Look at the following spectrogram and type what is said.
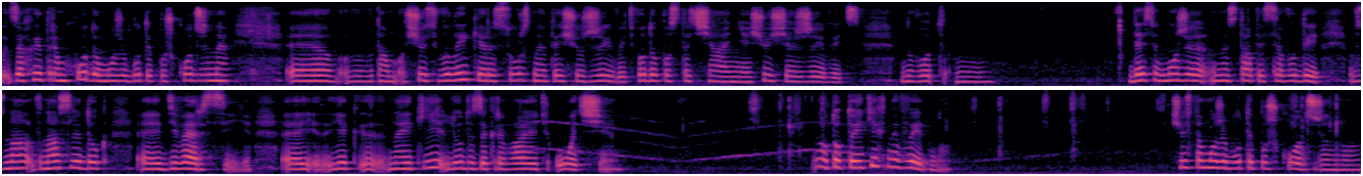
за хитрим ходом може бути пошкоджене там щось велике, ресурсне, те, що живить, водопостачання, що ще живить. Ну от десь може не статися води внаслідок е, диверсії, е, е, на які люди закривають очі. Ну, тобто, яких не видно. Щось там може бути пошкоджено.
